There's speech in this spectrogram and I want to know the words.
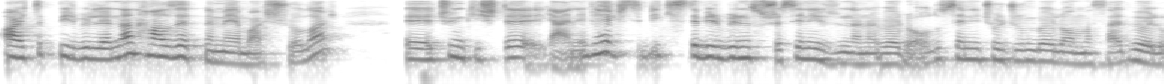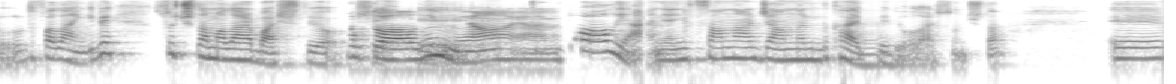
artık birbirlerinden haz etmemeye başlıyorlar. E, çünkü işte yani hepsi ikisi de birbirini suçluyor. Senin yüzünden böyle oldu. Senin çocuğun böyle olmasaydı böyle olurdu falan gibi suçlamalar başlıyor. Çok şey, doğal değil mi ya yani? Çok doğal yani. yani insanlar canlarını kaybediyorlar sonuçta. E,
